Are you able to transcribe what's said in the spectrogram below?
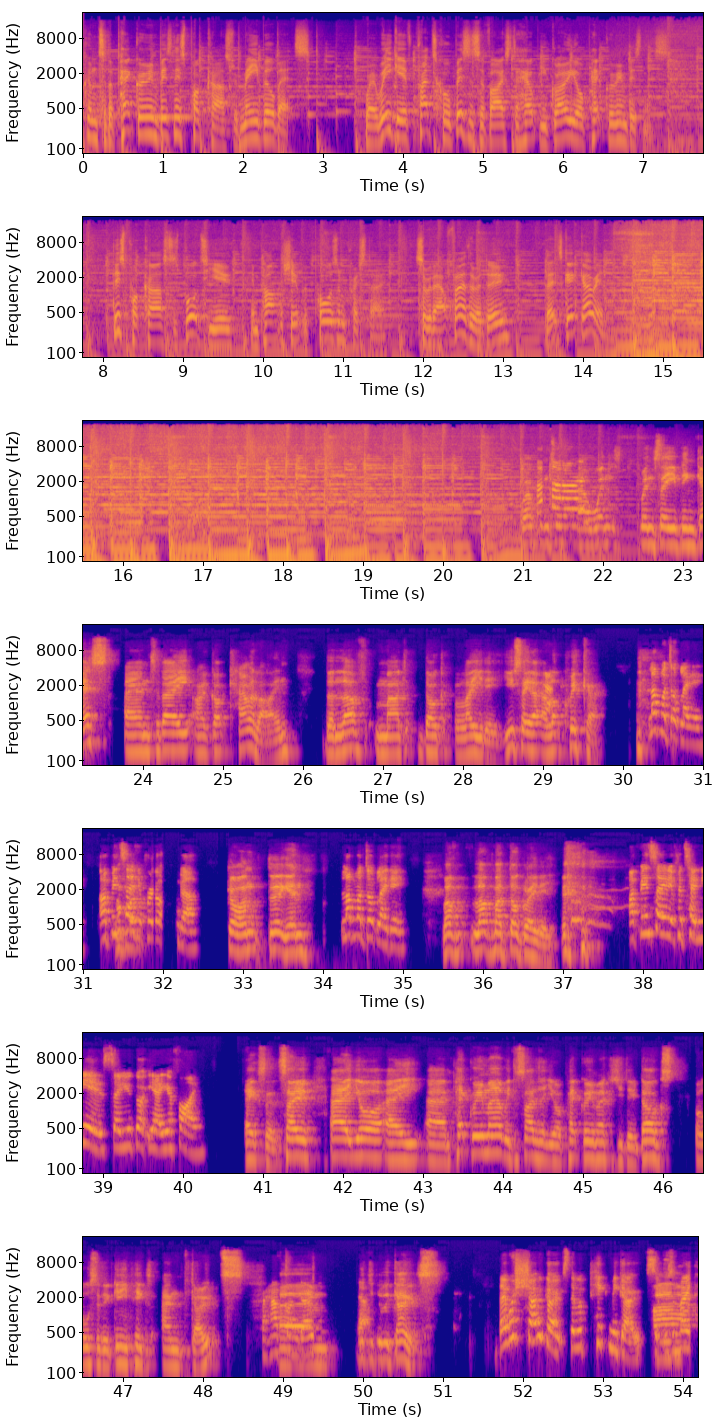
welcome to the Pet Grooming Business Podcast with me, Bill Betts, where we give practical business advice to help you grow your pet grooming business. This podcast is brought to you in partnership with Paws and Presto. So without further ado, let's get going. Welcome to our Wednesday evening guest, and today I've got Caroline, the Love Mud Dog Lady. You say that a lot quicker. Love my dog lady. I've been Love saying my- it for a lot longer. Go on, do it again. Love my dog lady. Love, love my Dog Lady. I've been saying it for 10 years. So you got, yeah, you're fine. Excellent. So uh, you're a um, pet groomer. We decided that you're a pet groomer because you do dogs, but also do guinea pigs and goats. I have done goats. Um, What do you do with goats? They were show goats. They were pygmy goats. It was Ah. amazing.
